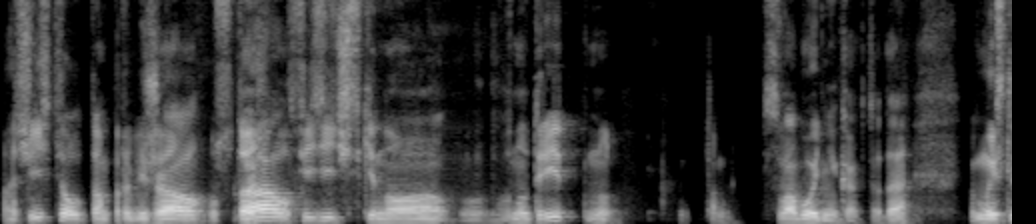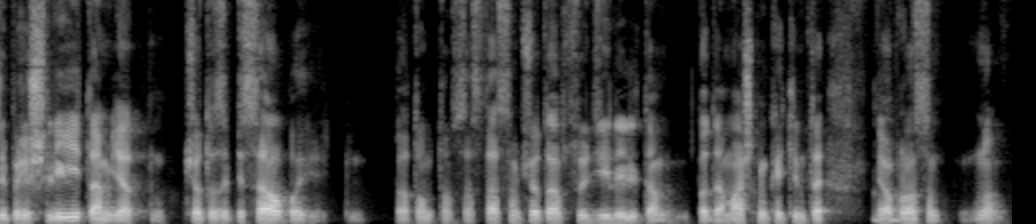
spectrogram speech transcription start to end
Очистил, там пробежал, устал физически, но внутри, ну, свободнее как-то, да. Мысли пришли, там я что-то записал, по- потом там со Стасом что-то обсудили, или там по домашним каким-то вопросам, ну,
